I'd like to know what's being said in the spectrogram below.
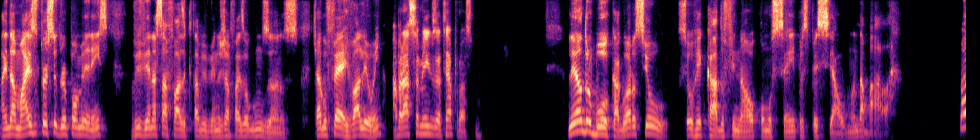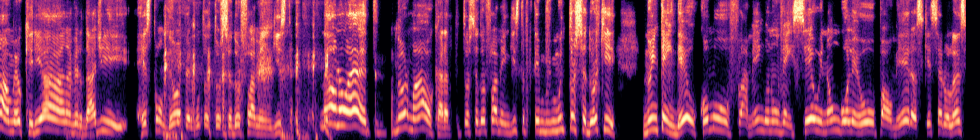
Ainda mais o torcedor palmeirense vivendo essa fase que está vivendo já faz alguns anos. Thiago Ferri, valeu, hein? Abraço, amigos, até a próxima. Leandro Boca, agora o seu, seu recado final, como sempre, especial. Manda bala. Não, eu queria, na verdade, responder uma pergunta do torcedor flamenguista. Não, não é normal, cara. Torcedor flamenguista, porque tem muito torcedor que não entendeu como o Flamengo não venceu e não goleou o Palmeiras, que esse era o lance.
